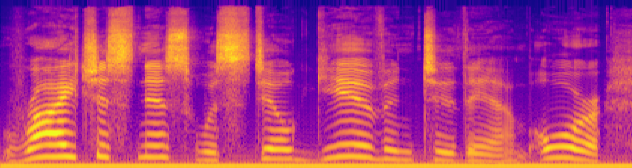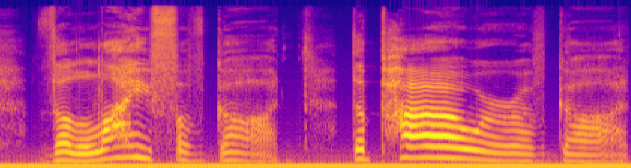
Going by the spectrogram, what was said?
righteousness was still given to them, or the life of God, the power of God,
